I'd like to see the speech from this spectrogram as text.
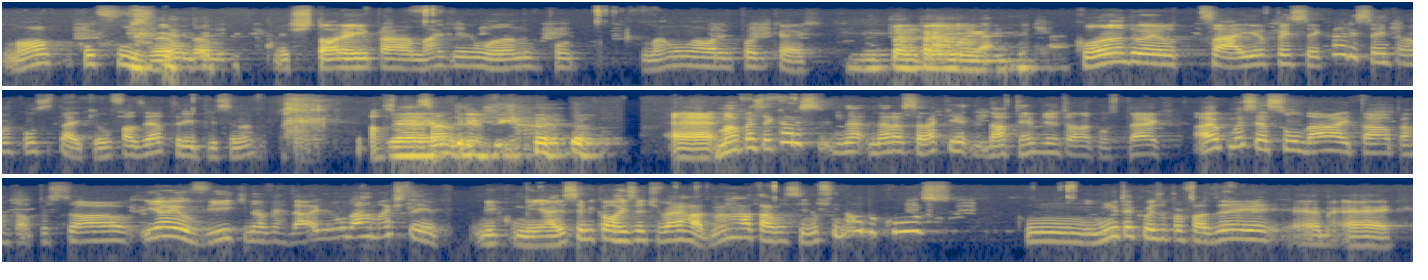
maior confusão da história aí para mais de um ano, mais uma hora de podcast. Um pano pra mãe. Quando eu saí, eu pensei, cara, isso é entrar no Constec, eu vou fazer a tríplice, né? é, a tríplice. É, mas eu pensei, cara, não era, será que dá tempo de entrar na Constec? Aí eu comecei a sondar e tal, perguntar ao pessoal, e aí eu vi que, na verdade, não dava mais tempo. Me, me, aí você me corrija se eu estiver errado, mas eu já estava assim, no final do curso, com muita coisa para fazer, é, é,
